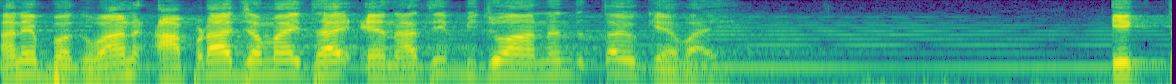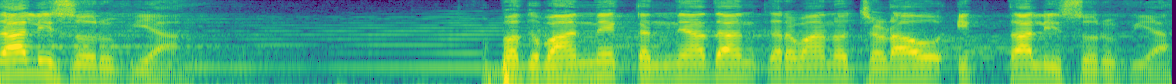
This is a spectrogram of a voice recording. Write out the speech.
અને ભગવાન આપણા જમાઈ થાય, એનાથી બીજો આનંદ કયો કહેવાય? એકતાલીસો રૂપિયા. ભગવાનને કન્યાદાન કરવાનો ચડાવો એકતાલીસો રૂપિયા.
